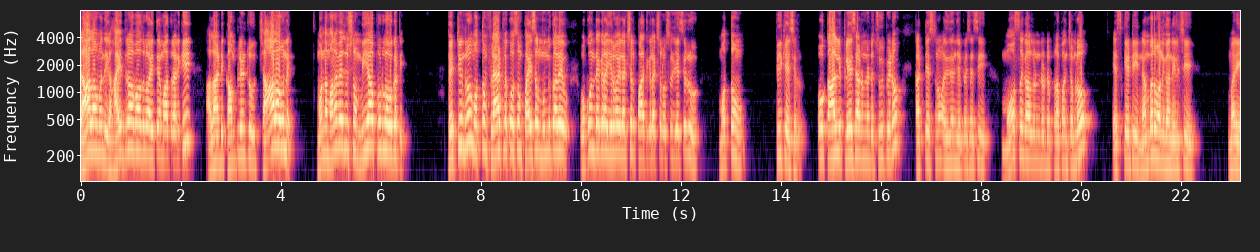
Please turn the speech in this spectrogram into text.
చాలా మంది. హైదరాబాద్లో అయితే మాత్రానికి అలాంటి కంప్లైంట్లు చాలా ఉన్నాయి. మొన్న మనమే చూసినాం మియాపూర్లో ఒకటి. పెట్టిండ్రు మొత్తం ఫ్లాట్ల కోసం పైసలు ముందుగానే ఒక్కొక్క దగ్గర ఇరవై లక్షలు పాతిక లక్షలు వసూలు చేసిర్రు. మొత్తం పీకేసిర్రు. ఓ కాళ్ళని ప్లేస్ ఆడ ఉన్నట్టు చూపించడం కట్టేస్తున్నాం అది అని చెప్పేసి మోసగాళ్ళు ఉన్నటువంటి ప్రపంచంలో ఎస్కేటి నెంబర్ వన్గా నిలిచి మరి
